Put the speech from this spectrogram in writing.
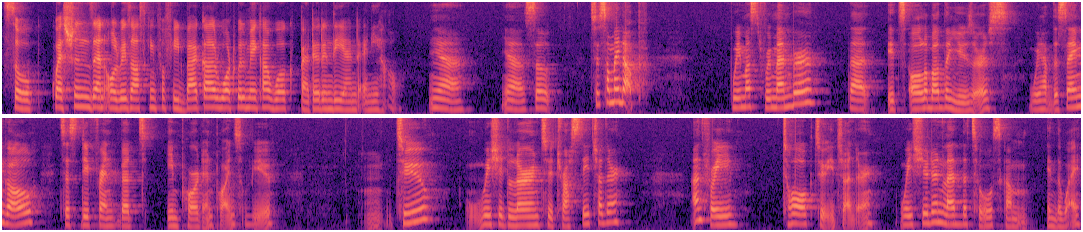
So, questions and always asking for feedback are what will make our work better in the end, anyhow. Yeah, yeah. So, to sum it up, we must remember that it's all about the users. We have the same goal, just different but important points of view. Mm, two, we should learn to trust each other. And three, talk to each other. We shouldn't let the tools come in the way.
